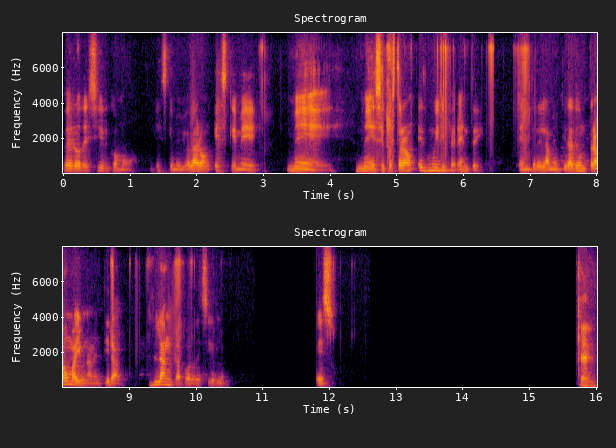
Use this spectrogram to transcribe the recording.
pero decir como, es que me violaron, es que me, me, me secuestraron, es muy diferente entre la mentira de un trauma y una mentira blanca, por decirlo. Eso. Karen.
